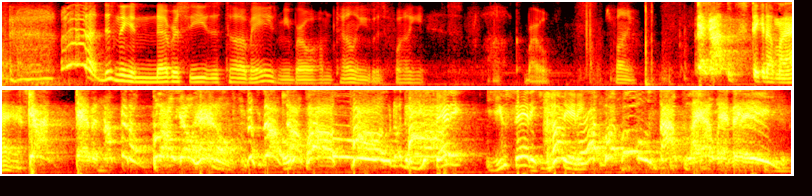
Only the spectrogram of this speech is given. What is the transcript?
ah, this nigga never ceases to amaze me, bro. I'm telling you, it's funny as fuck, bro. It's funny. Nigga! Stick it up my ass. God damn it! I'm gonna blow your head off! No, no, no, pause! Pause! No, no, You said it. You said it. You said it. Bro, stop playing with me!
